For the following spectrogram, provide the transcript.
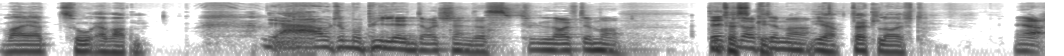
War ja zu erwarten. Ja, Automobile in Deutschland, das läuft immer. Das, läuft geht- immer. Ja, das läuft. Ja.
